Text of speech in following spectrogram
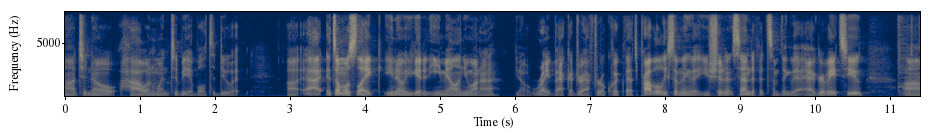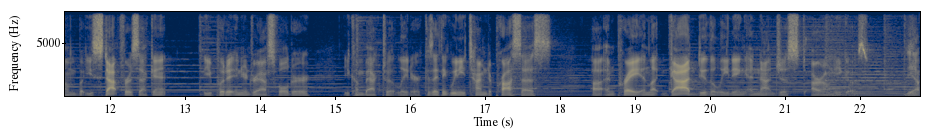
uh, to know how and when to be able to do it. Uh, it's almost like you know you get an email and you want to you know write back a draft real quick. That's probably something that you shouldn't send if it's something that aggravates you. Um, but you stop for a second, you put it in your drafts folder, you come back to it later because I think we need time to process uh, and pray and let God do the leading and not just our own egos. Yeah.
